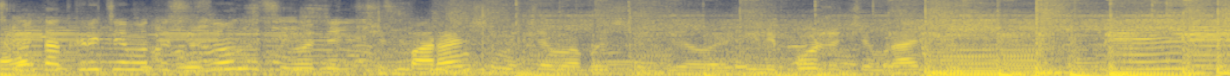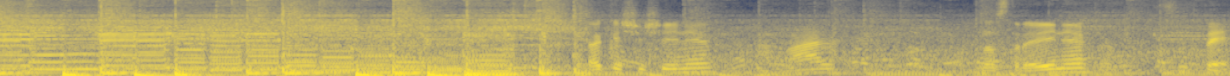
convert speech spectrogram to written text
это открытие мотосезона. Сегодня чуть пораньше мы, чем обычно делаем. Или позже, чем раньше. Как ощущения? Нормально. Настроение? Супер.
